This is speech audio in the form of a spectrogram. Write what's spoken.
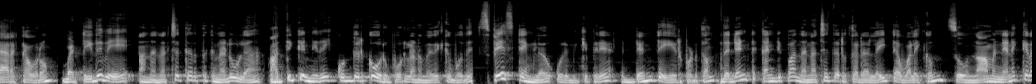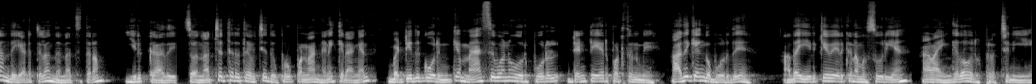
டேரெக்டாக வரும். பட் இதுவே அந்த நட்சத்திரத்துக்கு நடுவில் அதிக நிறை கொண்டிருக்க ஒரு பொருளை நம்ம வைக்கும் போது ஸ்பேஸ் டைமில் ஒரு மிகப்பெரிய டென்ட்டை ஏற்படுத்தும். அந்த டென்ட் கண்டிப்பாக அந்த நட்சத்திரத்தோட லைட்டை வளைக்கும். ஸோ நாம் நினைக்கிற அந்த இடத்துல அந்த நட்சத்திரம் இருக்காது. ஸோ நட்சத்திரத்தை வச்சு இதை ப்ரூவ் பண்ணலாம்னு நினைக்கிறாங்க. பட் இதுக்கு ஒரு மிக மேசிவான ஒரு பொருள் டென்ட்டை ஏற்படுத்தணுமே. அதுக்கு எங்கே போகிறது அதான் இருக்கவே இருக்க நம்ம சூரியன். ஆனால் இங்கே தான் ஒரு பிரச்சனையே.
